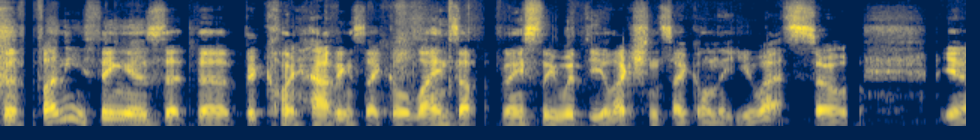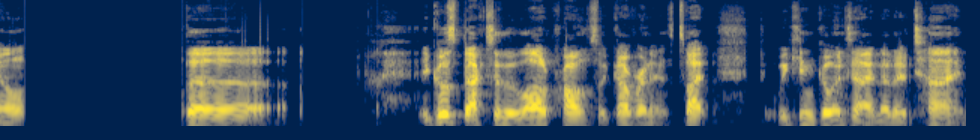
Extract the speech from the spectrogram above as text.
the funny thing is that the Bitcoin halving cycle lines up nicely with the election cycle in the U.S. So, you know, the it goes back to a lot of problems with governance, but we can go into that another time.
